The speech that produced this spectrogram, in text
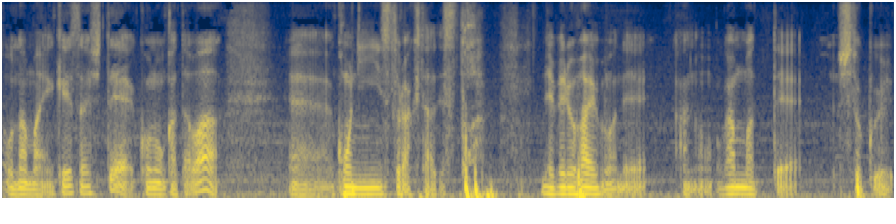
お名前掲載して、この方は、えー、公認インストラクターですと。レベル5まで、あの、頑張って取得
